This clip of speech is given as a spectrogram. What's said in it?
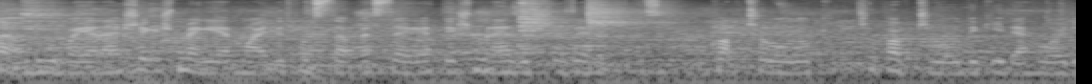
nagyon durva jelenség, és megér majd egy hosszabb beszélgetés, mert ez is azért ez kapcsolódik, csak kapcsolódik ide, hogy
